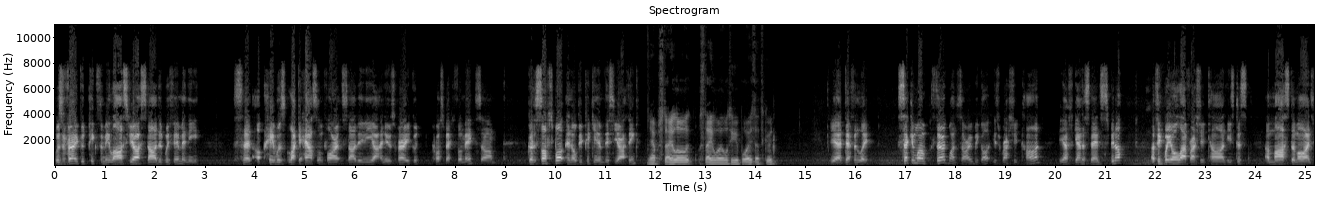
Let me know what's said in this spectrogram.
was a very good pick for me last year. I started with him, and he said uh, he was like a house on fire at the start of the year, and he was a very good prospect for me. So um, got a soft spot, and I'll be picking him this year. I think. Yep, stay loyal, stay loyal to your boys. That's good. Yeah, definitely. Second one, third one, sorry, we got is Rashid Khan, the Afghanistan spinner. I think we all love Rashid Khan. He's just a mastermind.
